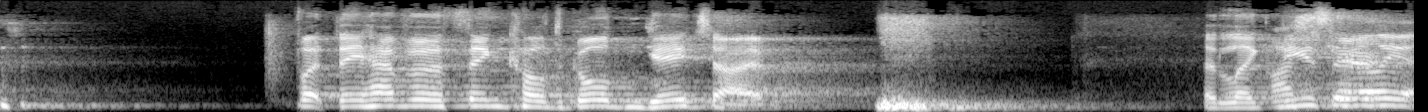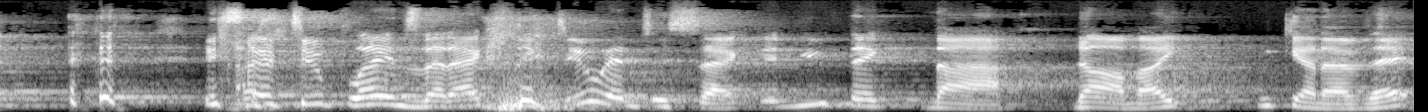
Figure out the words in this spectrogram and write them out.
but they have a thing called Golden Gay Time. And like these are these are two planes that actually do intersect, and you think, nah, nah, mate, we can't have that.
